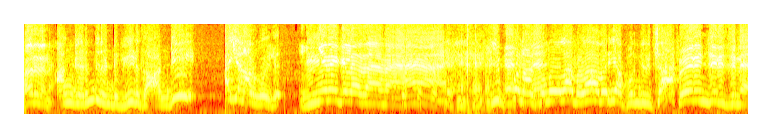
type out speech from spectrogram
வருதுண்ணே. அங்க இருந்து ரெண்டு வீடு தாண்டி ஐயனார் கோயில். இங்க இருக்குல்ல தானே இப்ப நான் சொன்னதெல்லாம் விளாவரியா புரிஞ்சிருச்சா? புரிஞ்சிருச்சுண்ணே.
